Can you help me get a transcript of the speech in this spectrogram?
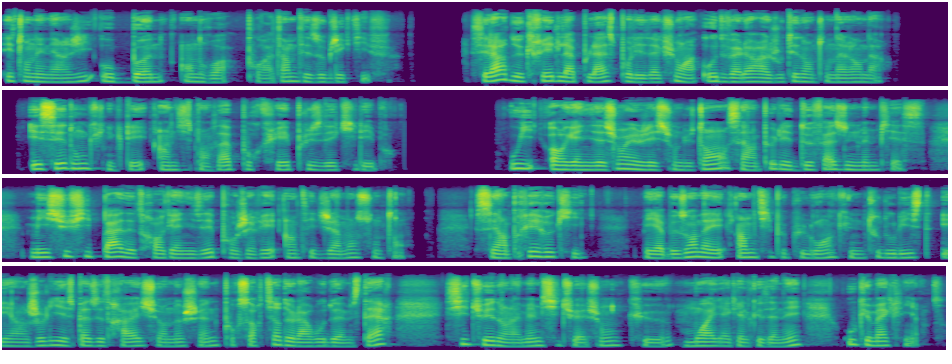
et ton énergie au bon endroit pour atteindre tes objectifs. C'est l'art de créer de la place pour les actions à haute valeur ajoutée dans ton agenda. Et c'est donc une clé indispensable pour créer plus d'équilibre. Oui, organisation et gestion du temps, c'est un peu les deux faces d'une même pièce. Mais il suffit pas d'être organisé pour gérer intelligemment son temps. C'est un prérequis, mais il y a besoin d'aller un petit peu plus loin qu'une to-do list et un joli espace de travail sur Notion pour sortir de la roue de hamster si tu es dans la même situation que moi il y a quelques années ou que ma cliente.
